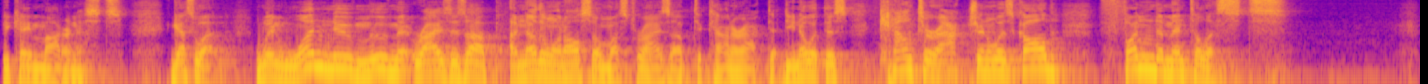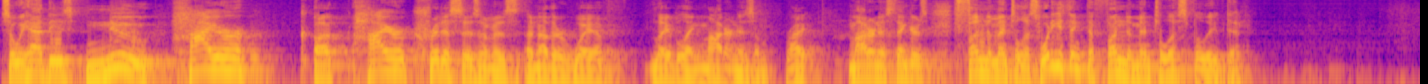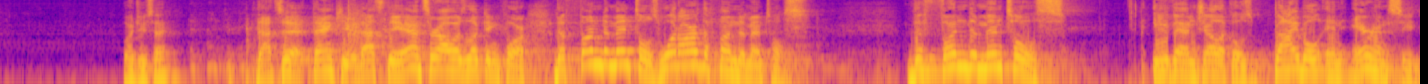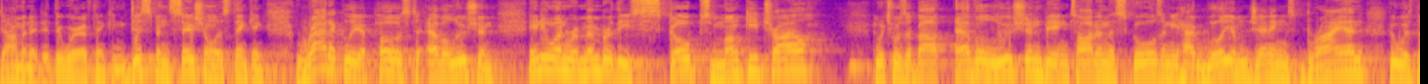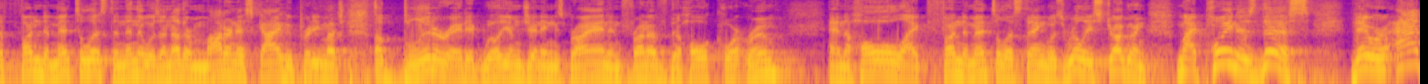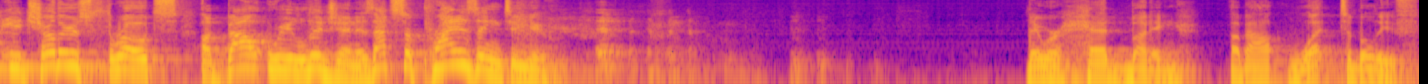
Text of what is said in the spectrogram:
became modernists. Guess what? When one new movement rises up, another one also must rise up to counteract it. Do you know what this counteraction was called? Fundamentalists. So we had these new, higher, uh, higher criticism is another way of labeling modernism, right? Modernist thinkers, fundamentalists. What do you think the fundamentalists believed in? What'd you say? That's it. Thank you. That's the answer I was looking for. The fundamentals. What are the fundamentals? The fundamentals Evangelicals, Bible inerrancy dominated their way of thinking. Dispensationalist thinking, radically opposed to evolution. Anyone remember the Scopes monkey trial? Which was about evolution being taught in the schools, and you had William Jennings Bryan, who was the fundamentalist, and then there was another modernist guy who pretty much obliterated William Jennings Bryan in front of the whole courtroom and the whole like fundamentalist thing was really struggling. My point is this they were at each other's throats about religion. Is that surprising to you? they were head-butting about what to believe,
